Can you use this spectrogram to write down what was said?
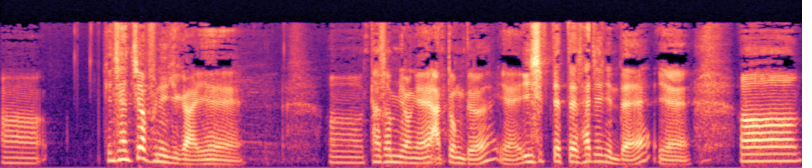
어, 괜찮죠 분위기가 예. 어, 다섯 명의 악동들, 예, 20대 때 사진인데, 예, 어,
